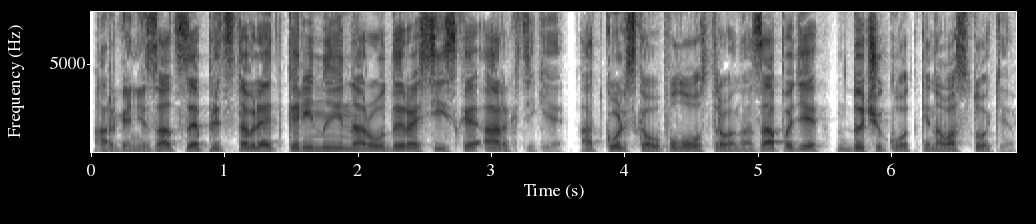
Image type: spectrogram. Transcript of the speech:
Организация представляет коренные народы Российской Арктики, от Кольского полуострова на западе до Чукотки на востоке.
